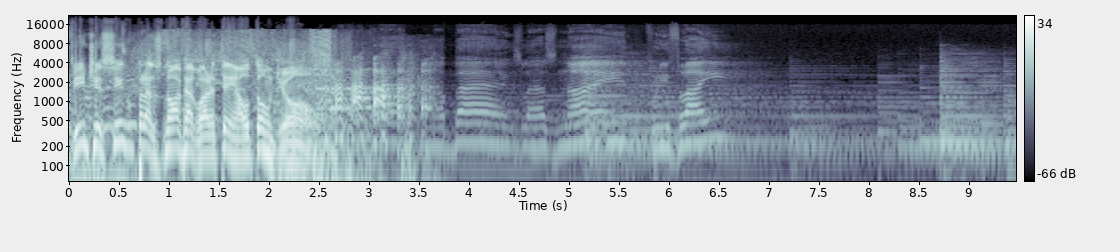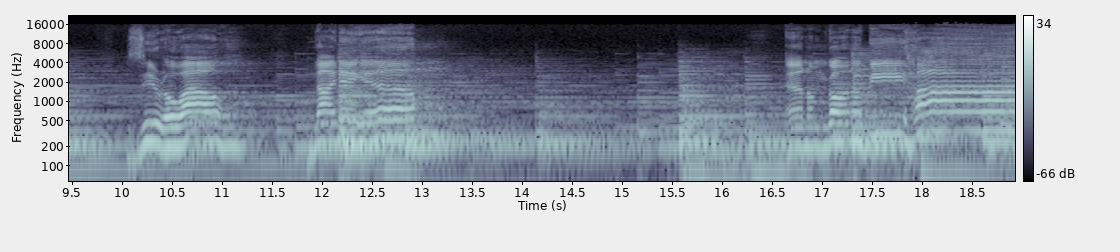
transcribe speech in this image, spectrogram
25 para as 9 agora tem Elton John. Zero hour, 9 a.m. And I'm gonna be high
